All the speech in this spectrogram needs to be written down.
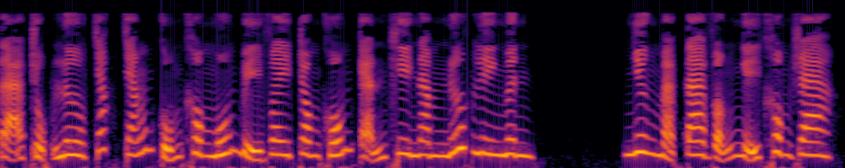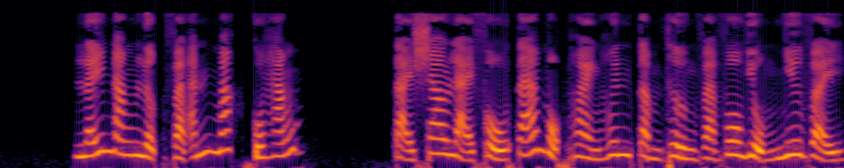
Tả trục lưu chắc chắn cũng không muốn bị vây trong khốn cảnh khi năm nước liên minh. Nhưng mà ta vẫn nghĩ không ra. Lấy năng lực và ánh mắt của hắn. Tại sao lại phụ tá một hoàng huynh tầm thường và vô dụng như vậy?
